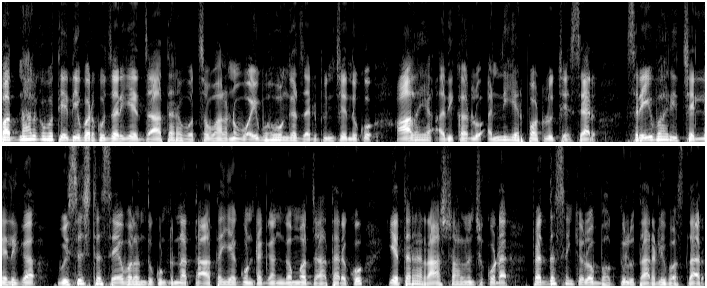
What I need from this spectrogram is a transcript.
పద్నాలుగవ తేదీ వరకు జరిగే జాతర ఉత్సవాలను వైభవంగా జరిపించేందుకు ఆలయ అధికారులు అన్ని ఏర్పాట్లు చేశారు. శ్రీవారి చెల్లెలిగా విశిష్ట సేవలందుకుంటున్న తాతయ్య గుంట గంగమ్మ జాతరకు ఇతర రాష్ట్రాల నుంచి కూడా పెద్ద సంఖ్యలో భక్తులు తరలి వస్తారు.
